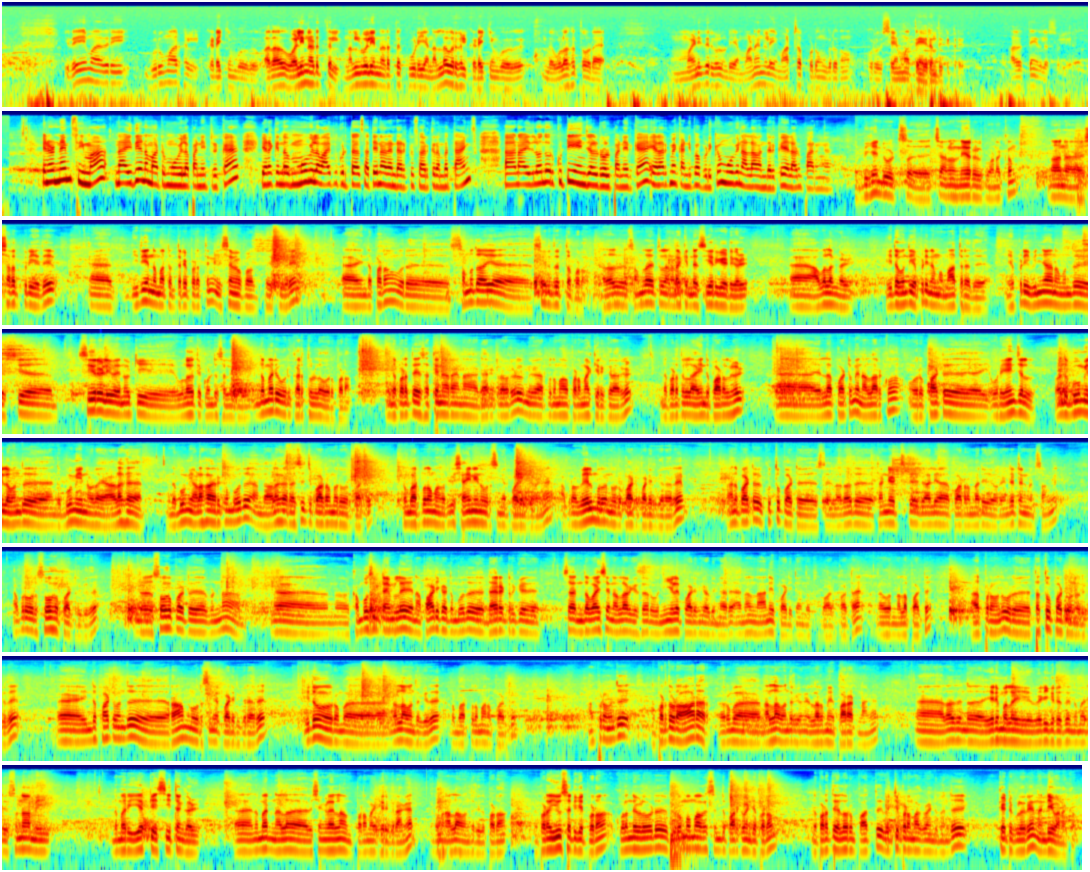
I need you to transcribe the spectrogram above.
இதே மாதிரி குருமார்கள் கிடைக்கும்போது அதாவது வழிநடத்தல் நல்வழி நடத்தக்கூடிய நல்லவர்கள் கிடைக்கும்போது இந்த உலகத்தோட மனிதர்களுடைய மனநிலை மாற்றப்படுங்கிறதும் ஒரு விஷயமாத்தான் இருந்துக்கிட்டு இருக்கு. அதைத்தான் இதில் சொல்லியிருக்கேன் என்னோட நேம் சீமா. நான் இதே என்ன மாற்று மூவியில் பண்ணிகிட்ருக்கேன் எனக்கு இந்த மூவியில் வாய்ப்பு கொடுத்த சத்யநாராயண் டேரக்டர் சாருக்கு ரொம்ப தேங்க்ஸ் நான் இதில் வந்து ஒரு குட்டி ஏஞ்சல் ரோல் பண்ணியிருக்கேன். எல்லாருக்குமே கண்டிப்பாக பிடிக்கும். மூவி நல்லா வந்திருக்கு. எல்லோரும் பாருங்கள் பிகைண்ட் ரூட்ஸ் சேனல் நேயர்களுக்கு வணக்கம். நான் சரத் பிரியதேவ். இது என்ன மாற்றம் திரைப்படத்தின் இசையமைப்பாளர் பேசுகிறேன். இந்த படம் ஒரு சமுதாய சீர்திருத்த படம். அதாவது சமுதாயத்தில் நடக்கின்ற சீர்கேடுகள் அவலங்கள் இதை வந்து எப்படி நம்ம மாற்றுறது எப்படி விஞ்ஞானம் வந்து சீ சீரழிவை நோக்கி உலகத்தை கொண்டு செல்கிறது? இந்த மாதிரி ஒரு கருத்துள்ள ஒரு படம். இந்த படத்தை சத்யநாராயண டைரக்டர் அவர்கள் மிக அற்புதமாக படமாக்கி இருக்கிறார்கள் இந்த படத்தில் ஐந்து பாடல்கள் எல்லா பாட்டுமே நல்லாயிருக்கும். ஒரு பாட்டு ஒரு ஏஞ்சல் வந்து பூமியில் வந்து அந்த பூமியினோட அழகை அந்த பூமி அழகாக இருக்கும்போது அந்த அழகை ரசித்து பாடுற மாதிரி ஒரு பாட்டு. ரொம்ப அற்புதமாக இருக்குது ஷைனின்னு ஒரு சிங்கர் பாடியிருக்கிறாங்க அப்புறம் வேல்முருகன் ஒரு பாட்டு பாடியிருக்கிறாரு. அந்த பாட்டு குத்துப்பாட்டு ஸ்டைல் அதாவது தண்ணி அடிச்சுட்டு ஜாலியாக பாடுற மாதிரி ஒரு என்டர்டெயின்மெண்ட் சாங்கு அப்புறம் ஒரு சோக பாட்டு இருக்குது. இந்த சோக பாட்டு அப்படின்னா கம்போசிங் டைமில் நான் பாடி காட்டும்போது டைரக்டருக்கு சார் இந்த வாய்ஸே நல்லாயிருக்கு சார். நீங்களே பாடுங்க அப்படின்னாரு. அதனால் நானே பாடிட்டேன் அந்த பா பாட்டை. ஒரு நல்ல பாட்டு. அப்புறம் வந்து ஒரு தத்துவ பாட்டு ஒன்று இருக்குது. இந்த பாட்டு வந்து ராம்னு ஒரு சிங்கர் பாடியிருக்கிறாரு. இதுவும் ரொம்ப நல்லா வந்திருக்குது. ரொம்ப அற்புதமான பாட்டு. அப்புறம் வந்து இந்த படத்தோட ஆர்ஆர் ரொம்ப நல்லா வந்திருக்குன்னு எல்லாருமே பாராட்டினாங்க. அதாவது இந்த எரிமலை வெடிக்கிறது இந்த மாதிரி சுனாமி இந்த மாதிரி இயற்கை சீற்றங்கள் இந்த மாதிரி நல்ல விஷயங்களெல்லாம் படமாக்கியிருக்கிறாங்க. ரொம்ப நல்லா வந்திருக்குது படம். இந்த படம் யூ சர்டிஃபிகேட் படம். குழந்தைகளோடு குடும்பமாக சென்று பார்க்க வேண்டிய படம். இந்த படத்தை எல்லோரும் பார்த்து வெற்றி படமாக்க வேண்டும் என்று கேட்டுக்கொள்கிறேன். நன்றி வணக்கம்.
